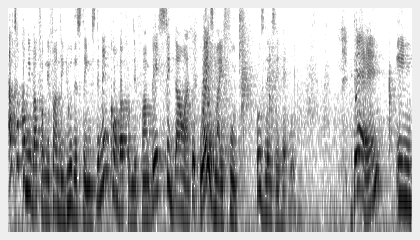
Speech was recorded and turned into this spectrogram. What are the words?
after coming back from the farm, they do these things. The men come back from the farm, they sit down and, where is my food? Who's lazy here? Then, in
